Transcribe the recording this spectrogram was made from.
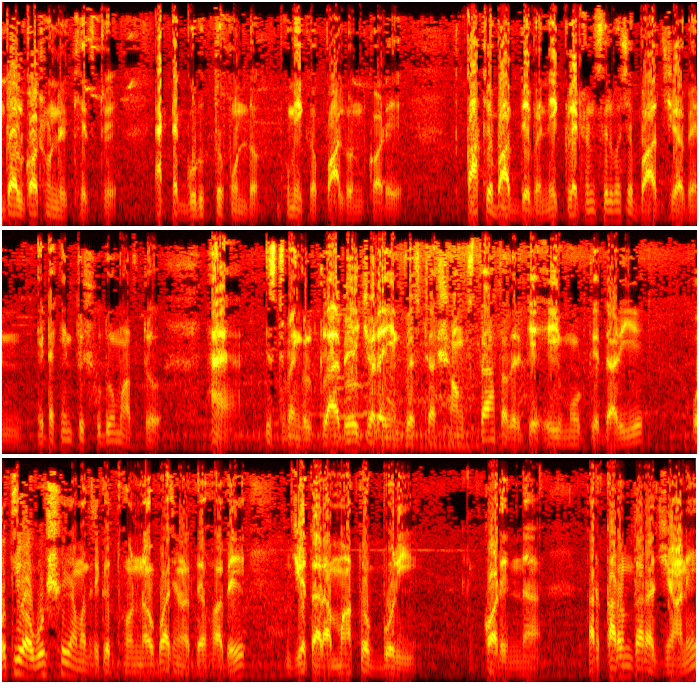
দল গঠনের ক্ষেত্রে একটা গুরুত্বপূর্ণ ভূমিকা পালন করে। কাকে বাদ দেবেন? এই ক্লেটন সিলভাসে বাদ যাবেন, এটা কিন্তু শুধুমাত্র হ্যাঁ ইস্ট বেঙ্গল ক্লাবে যারা ইনভেস্টার সংস্থা, তাদেরকে এই মুহূর্তে দাঁড়িয়ে অতি অবশ্যই আমাদেরকে ধন্যবাদ জানাতে হবে যে তারা মাতব্বরি করেন না। তার কারণ তারা জানে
